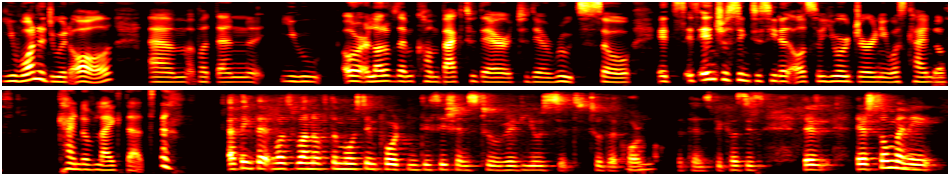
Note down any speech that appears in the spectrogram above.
you want to do it all um, but then you or a lot of them come back to their to their roots. So it's it's interesting to see that also your journey was kind of kind of like that i think that was one of the most important decisions to reduce it to the core mm -hmm. competence because it's there there's so many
